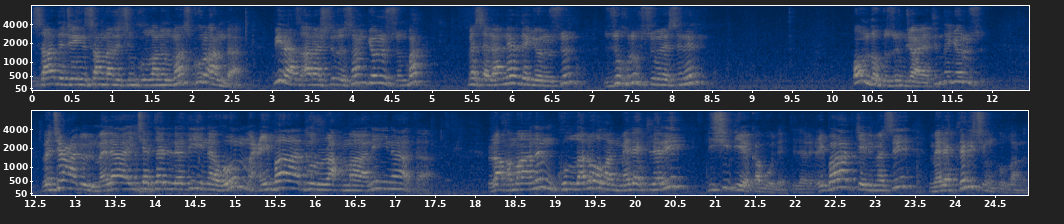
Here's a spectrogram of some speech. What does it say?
sadece insanlar için kullanılmaz Kur'an'da. Biraz araştırırsan görürsün bak. Mesela nerede görürsün? Zuhruf suresinin 19. ayetinde görürsün. Ve cealul melaiketellezine hum ibadur rahmani inata. Rahman'ın kulları olan melekleri dişi diye kabul ettiler. İbad kelimesi melekler için kullanılır.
